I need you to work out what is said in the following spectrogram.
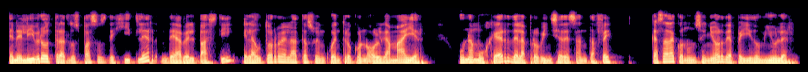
En el libro Tras los pasos de Hitler, de Abel Basti, el autor relata su encuentro con Olga Mayer, una mujer de la provincia de Santa Fe, casada con un señor de apellido Müller.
